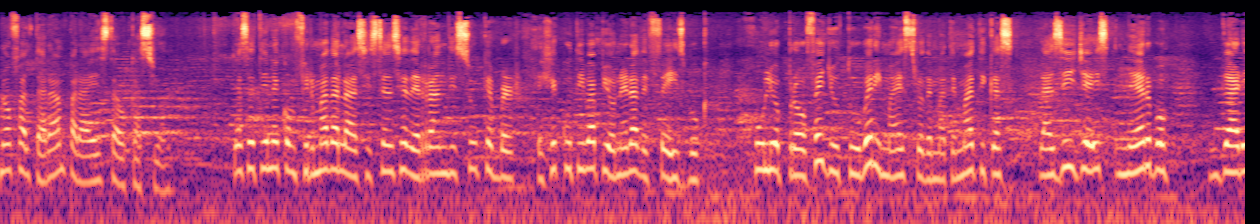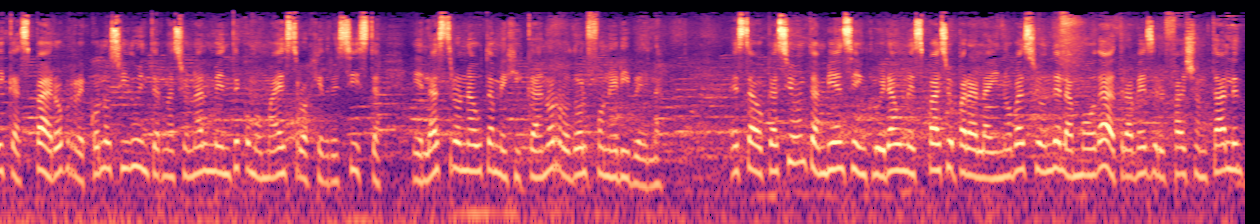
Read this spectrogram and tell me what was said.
no faltarán para esta ocasión. Ya se tiene confirmada la asistencia de Randy Zuckerberg, ejecutiva pionera de Facebook, Julio Profe, youtuber y maestro de matemáticas, las DJs Nervo, Gary Kasparov, reconocido internacionalmente como maestro ajedrecista, y el astronauta mexicano Rodolfo Neri Vela. Esta ocasión también se incluirá un espacio para la innovación de la moda a través del Fashion Talent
